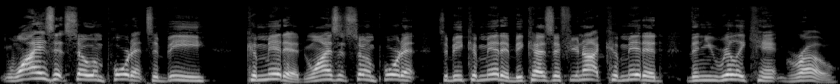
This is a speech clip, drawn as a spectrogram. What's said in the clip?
why is it so important to be committed. Why is it so important to be committed? Because if you're not committed, then you really can't grow.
